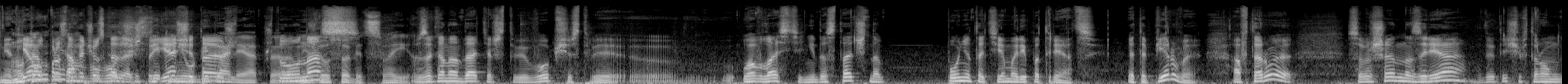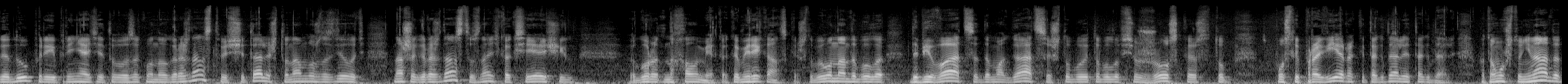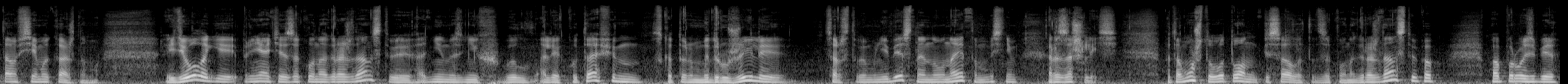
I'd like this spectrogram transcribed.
Нет, ну, я вам просто хочу сказать, что я считаю, от что у нас своих. в законодательстве, в обществе э, во власти недостаточно понята тема репатриации. Это первое. А второе, совершенно зря в 2002 году при принятии этого закона о гражданстве считали, что нам нужно сделать наше гражданство, знаете, как сияющий город на холме, как американское, чтобы его надо было добиваться, домогаться, чтобы это было все жестко, чтобы после проверок и так далее, и так далее. Потому что не надо там всем и каждому. Идеологи принятия закона о гражданстве, одним из них был Олег Кутафин, с которым мы дружили, царство ему небесное, но на этом мы с ним разошлись. Потому что вот он писал этот закон о гражданстве по, по просьбе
